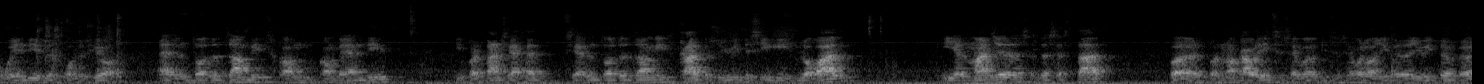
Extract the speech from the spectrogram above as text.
Avui en dia la disposició és en tots els àmbits, com, com bé han dit, i per tant si és, si és en tots els àmbits cal que la lluita sigui global i el marge de, l'estat per, per no caure dins la seva, dins la seva lògica de lluita que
